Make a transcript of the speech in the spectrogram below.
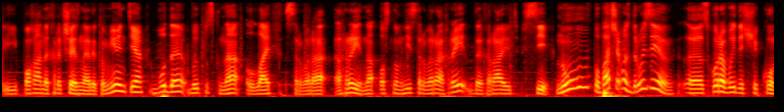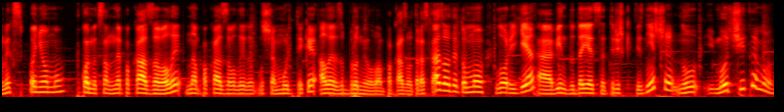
і поганих речей знайде ком'юніті, буде випуск на лайф сервера гри, на основні сервера гри, де грають всі. Ну, побачимось, друзі. Е, Скоро вийде ще комікс по ньому. По коміксам не показували, нам показували лише мультики, але заборонили вам показувати розказувати. Тому лор є. Він додається трішки пізніше. Ну і ми очікуємо.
